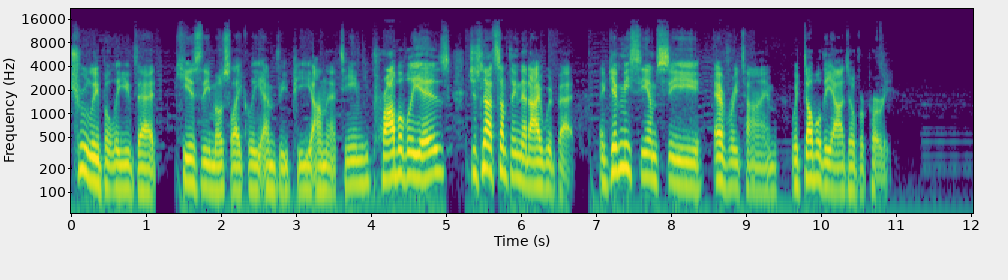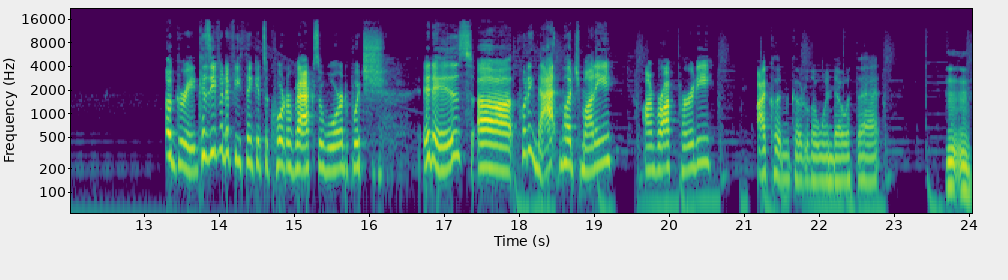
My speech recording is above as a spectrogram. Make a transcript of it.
truly believe that he is the most likely MVP on that team. He probably is, just not something that I would bet. And give me CMC every time with double the odds over Purdy. Agreed. Because even if you think it's a quarterback's award, which it is, uh, putting that much money on Brock Purdy, I couldn't go to the window with that. Mm-mm.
